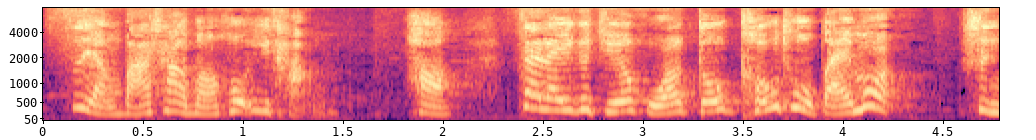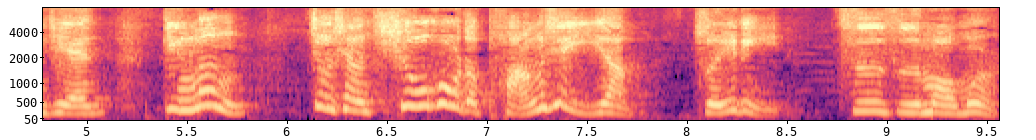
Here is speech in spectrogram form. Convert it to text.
四仰八叉往后一躺：“好，再来一个绝活——狗口吐白沫。”瞬间，丁愣就像秋后的螃蟹一样，嘴里滋滋冒沫。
